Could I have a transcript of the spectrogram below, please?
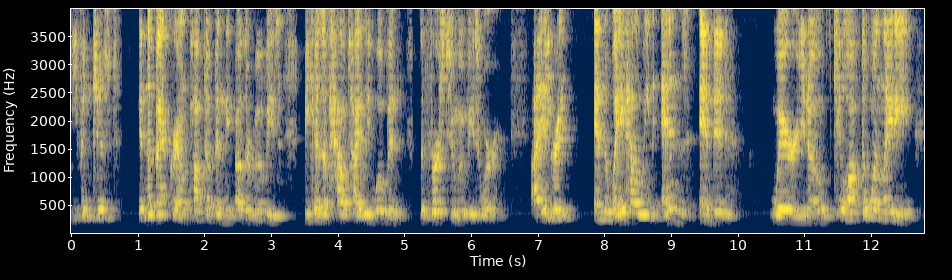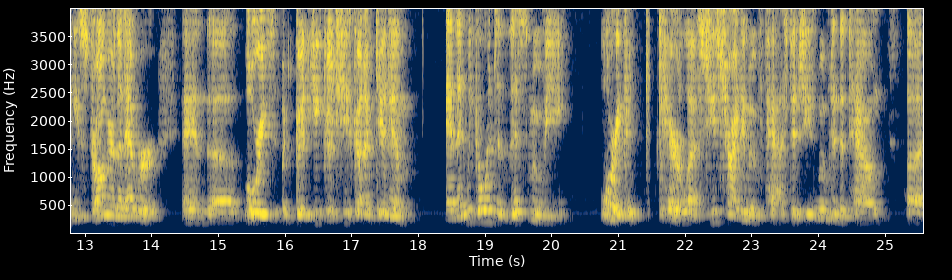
even just in the background popped up in the other movies because of how tightly woven the first two movies were I agree. and the way Halloween ends ended, where you know kill off the one lady, he's stronger than ever, and uh, Laurie's good. He's good. She's gonna get him, and then we go into this movie. Laurie could care less. She's trying to move past it. She's moved into town. Uh,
